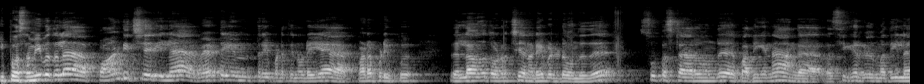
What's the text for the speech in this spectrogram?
இப்போ சமீபத்தில் பாண்டிச்சேரியில் வேட்டையன் திரைப்படத்தினுடைய படப்பிடிப்பு இதெல்லாம் வந்து தொடர்ச்சியாக நடைபெற்றுட்டு வந்தது. சூப்பர் ஸ்டார் வந்து பார்த்திங்கன்னா அங்கே ரசிகர்கள் மத்தியில்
